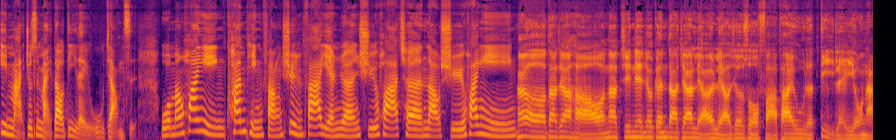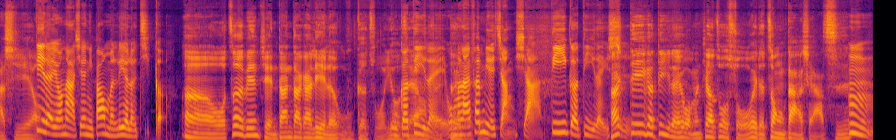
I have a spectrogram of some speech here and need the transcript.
一买就是买到地雷屋这样子。我们欢迎宽频防汛发言人徐华成老徐，欢迎。Hello，大家好，那今天就跟大家聊一聊，就是说法拍屋的地雷有哪些哦？地雷有哪些？你帮我们列了几个？呃，我这边简单大概列了五个左右，五个地雷，我们来分别讲一下。第一个地雷是，第一个地雷我们叫做所谓的重大瑕疵。嗯，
